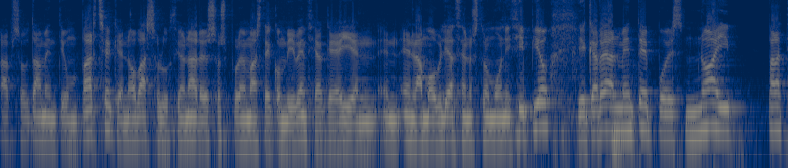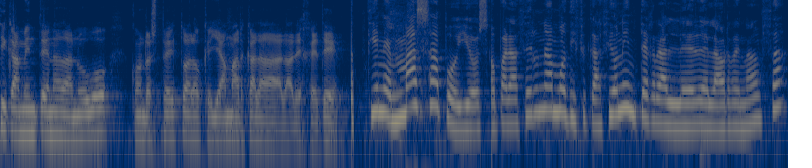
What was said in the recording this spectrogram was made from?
absolutamente un parche que no va a solucionar esos problemas de convivencia que hay en, en, la movilidad en nuestro municipio y que realmente pues no hay prácticamente nada nuevo con respecto a lo que ya marca la, DGT. Tiene más apoyos para hacer una modificación integral de la ordenanza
